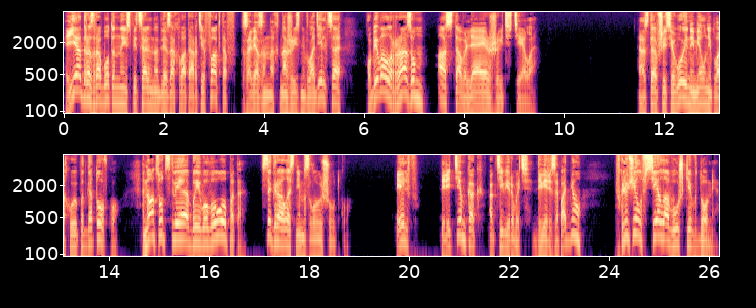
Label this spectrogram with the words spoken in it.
Яд, разработанный специально для захвата артефактов, завязанных на жизнь владельца, убивал разум, оставляя жить тело. Оставшийся воин имел неплохую подготовку, но отсутствие боевого опыта сыграло с ним злую шутку. Эльф, перед тем, как активировать дверь западню, включил все ловушки в доме.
